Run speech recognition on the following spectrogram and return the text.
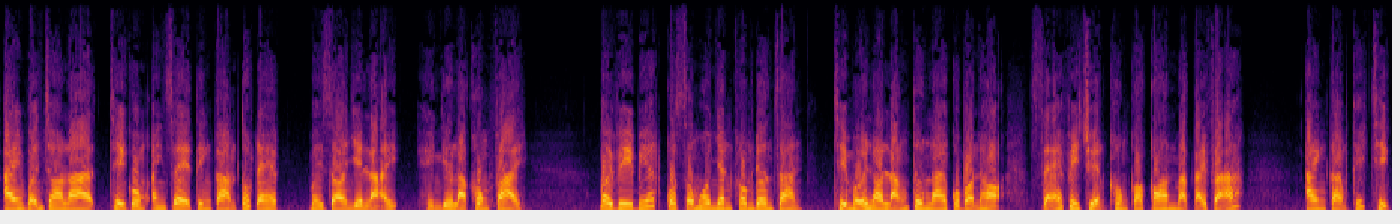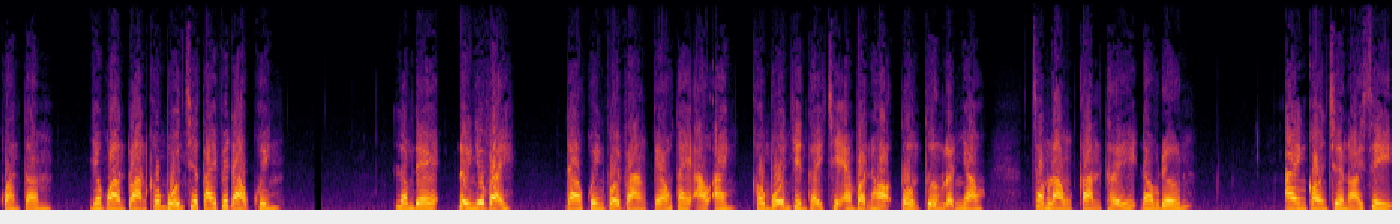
Anh vẫn cho là chị cùng anh rể tình cảm tốt đẹp, bây giờ nhìn lại, hình như là không phải. Bởi vì biết cuộc sống hôn nhân không đơn giản, chị mới lo lắng tương lai của bọn họ sẽ vì chuyện không có con mà cãi vã. Anh cảm kích chị quan tâm, nhưng hoàn toàn không muốn chia tay với Đào Khuynh. Lâm Đế, đừng như vậy. Đào Khuynh vội vàng kéo tay áo anh, không muốn nhìn thấy chị em bọn họ tổn thương lẫn nhau, trong lòng cảm thấy đau đớn. Anh còn chưa nói gì,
